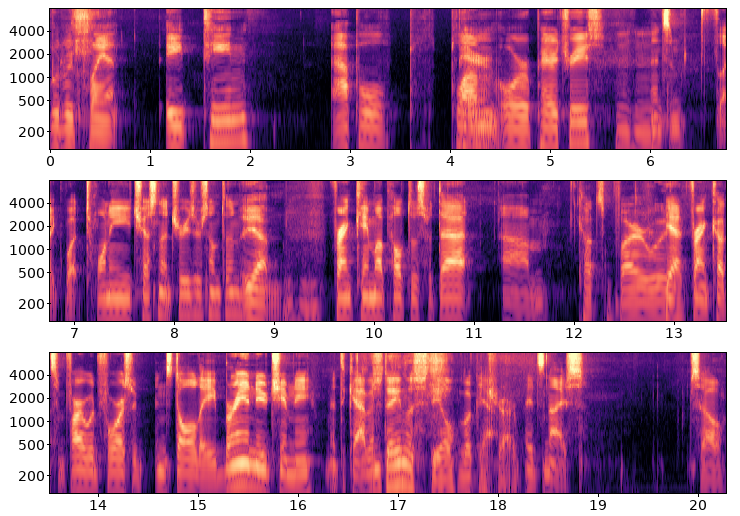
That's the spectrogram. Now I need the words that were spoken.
Would we plant 18 apple, plum, Pear. or pear trees? and some like what 20 chestnut trees or something Yeah. frank came up helped us with that um, Cut some firewood. yeah frank cut some firewood for us we installed a brand new chimney at the cabin Stainless steel. Looking yeah sharp. it's nice so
